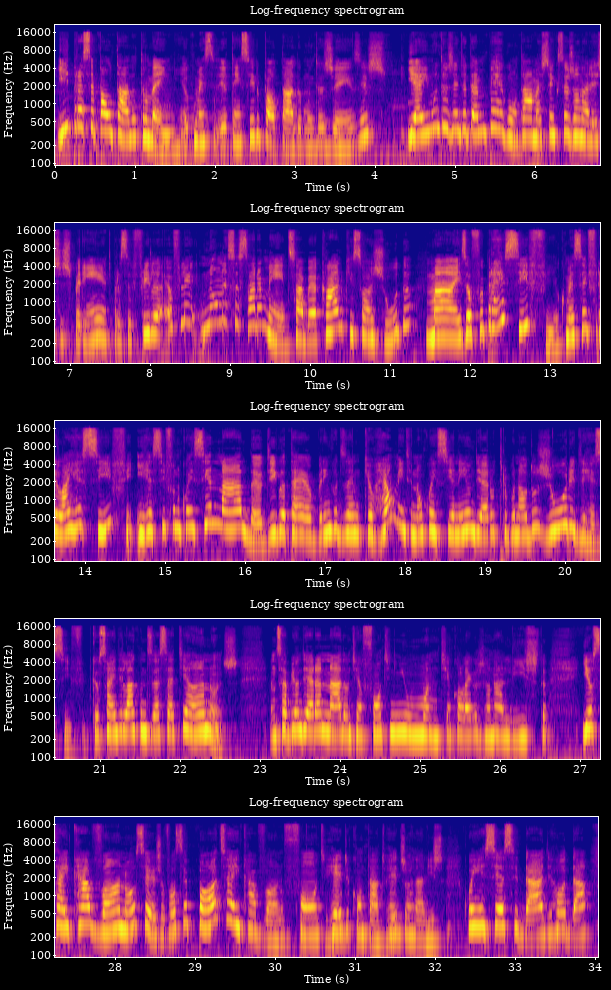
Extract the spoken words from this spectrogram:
e para ser pautado também. Eu, comecei, eu tenho sido pautado muitas vezes e aí muita gente até me pergunta, ah, mas tem que ser jornalista experiente para ser freela? Eu falei, não necessariamente, sabe? É claro que isso ajuda, mas eu fui para Recife. Eu comecei a freelar em Recife e Recife eu não conhecia nada. Eu digo até, eu brinco dizendo que eu realmente não conhecia nem onde era o Tribunal do Júri de Recife, porque eu saí de lá com 17 anos. Eu não sabia onde era nada, não tinha fonte nenhuma, não tinha colega jornalista. E eu saí cavando, ou seja, você pode sair cavando fonte, rede de contato, rede de jornalista, conhecer a cidade, rodar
